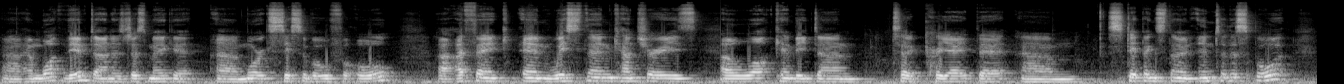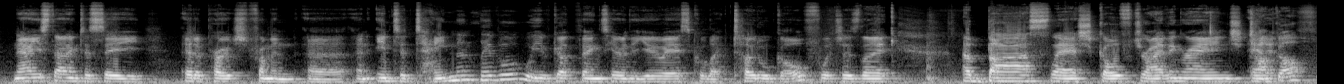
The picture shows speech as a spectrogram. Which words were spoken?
uh, and what they've done is just make it uh, more accessible for all. Uh, I think in Western countries, a lot can be done to create that um, stepping stone into the sport. Now you're starting to see it approached from an, uh, an entertainment level where you've got things here in the US called like Total Golf, which is like a bar slash golf driving range. and Top it- golf?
